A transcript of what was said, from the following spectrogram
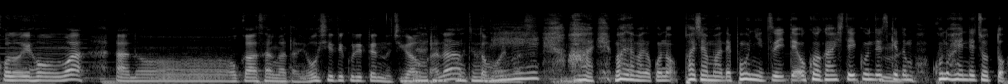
この絵本はあのーお母さん方に教えてくれてるの違うかなと思います。ね、はい、まだまだこのパジャマでポンについてお伺いしていくんですけども、この辺でちょっと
